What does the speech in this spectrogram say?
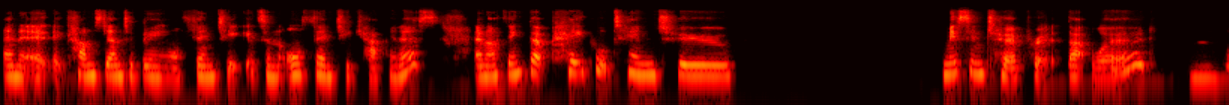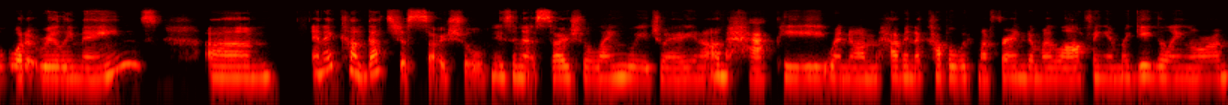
And it, it comes down to being authentic. It's an authentic happiness. And i think that people tend to misinterpret that word mm. what it really means. Um, and it can that's just social isn't it? Social language where you know i'm happy when i'm having a couple with my friend and we're laughing and we're giggling or i'm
